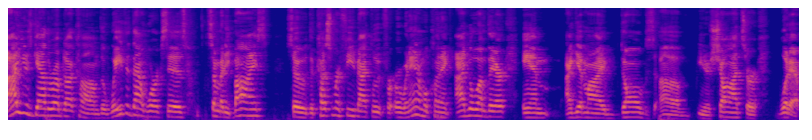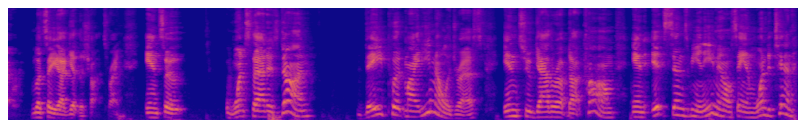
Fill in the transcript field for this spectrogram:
I use gatherup.com. The way that that works is somebody buys. So the customer feedback loop for Irwin Animal Clinic, I go up there and I get my dog's, uh, you know, shots or whatever. let's say I get the shots, right? And so once that is done, they put my email address into gatherup.com and it sends me an email saying 1 to 10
